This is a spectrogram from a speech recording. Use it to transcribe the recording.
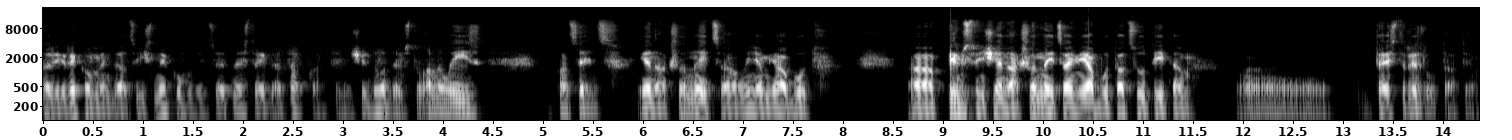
arī rekomendācijas nekomunicēt, nesteigāt apkārt. Viņš ir nodevis to analīzi. Pacients ienāk slimnīcā, un viņam jābūt, pirms viņš ienāk slimnīcā, viņam jābūt atsūtītam testa rezultātiem.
